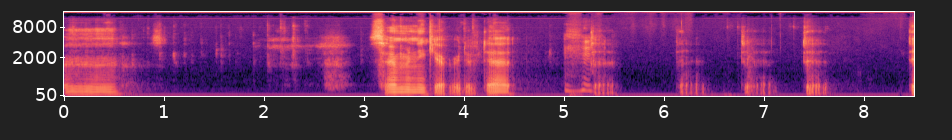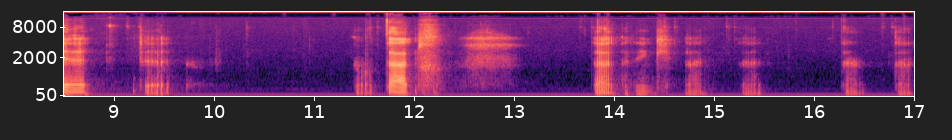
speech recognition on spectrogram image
Uh, so I'm gonna get rid of that. that, that, that, that, that, that. Oh, that. That, I think. That, that, that, that.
